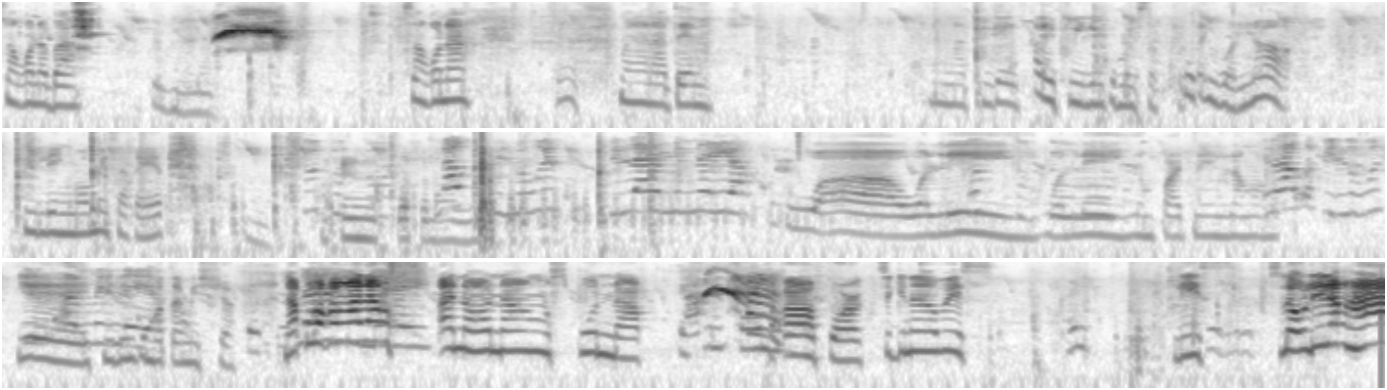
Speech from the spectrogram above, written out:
Saan ko na ba? Saan ko na? Mana natin. Mana natin guys. Ay, feeling ko may sakit. Ay, wala. Feeling mo may sakit? Makinis pa sa mga Wow, wali. Wali. Yung part na yun lang. Oh. Yay, feeling ko matamis siya. Nakuha ka nga ng, ano, ng spoon na naka fork. Sige na, Wis. Please. Slowly lang, ha?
